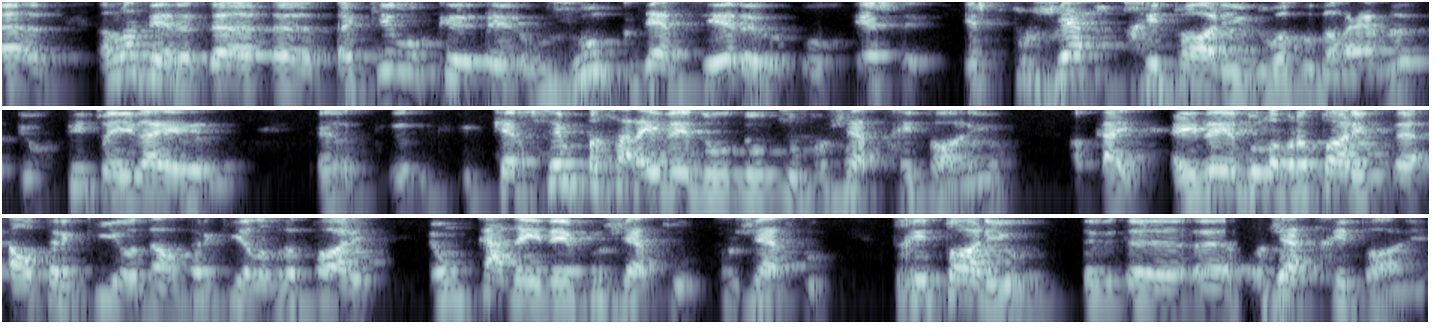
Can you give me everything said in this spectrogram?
Uh, vamos lá ver, uh, uh, aquilo que eu julgo que deve ser este, este projeto de território do Arruda eu repito a ideia, quero sempre passar a ideia do, do, do, projeto de território, ok? A ideia do laboratório, autarquia ou da autarquia laboratório, é um bocado a ideia projeto, projeto território, projeto território.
